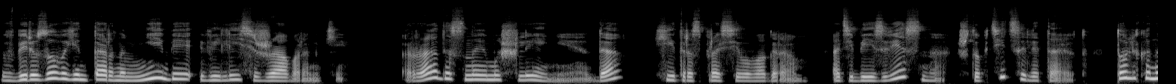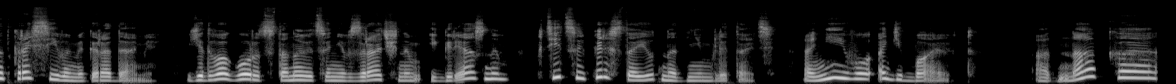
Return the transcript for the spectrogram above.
в бирюзово-янтарном небе велись жаворонки. «Радостное мышление, да?» — хитро спросил Ваграм. «А тебе известно, что птицы летают только над красивыми городами? Едва город становится невзрачным и грязным, птицы перестают над ним летать. Они его огибают. Однако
